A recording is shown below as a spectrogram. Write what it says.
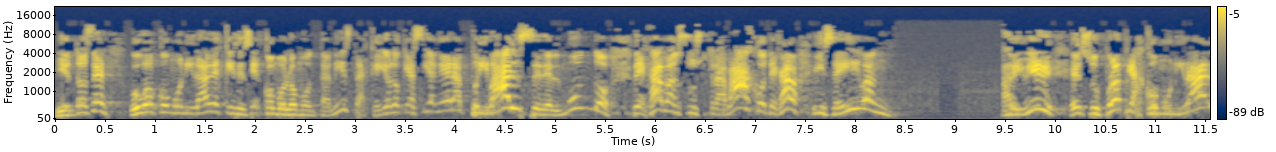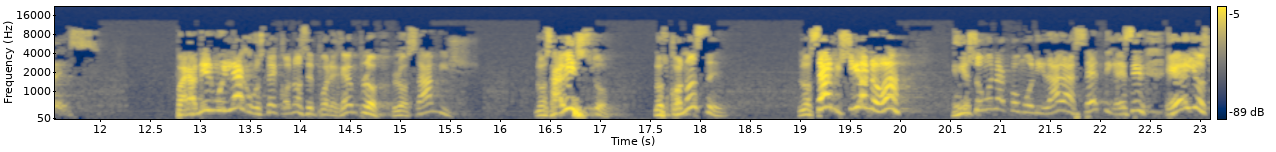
Y entonces hubo comunidades que se como los montanistas, que ellos lo que hacían era privarse del mundo, dejaban sus trabajos, dejaban y se iban a vivir en sus propias comunidades. Para ir muy lejos, usted conoce, por ejemplo, los Amish. ¿Los ha visto? ¿Los conoce? Los Amish, ¿sí o no? Ah, ellos son una comunidad ascética, es decir, ellos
